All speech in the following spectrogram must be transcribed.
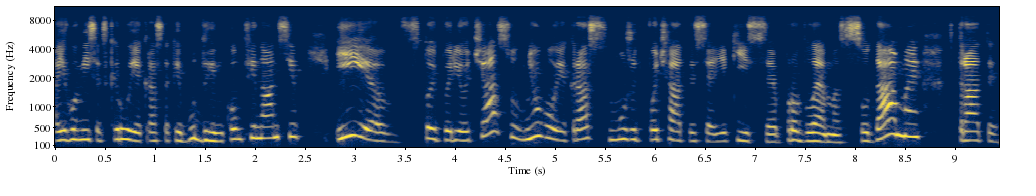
А його місяць керує якраз таки будинком фінансів, і в той період часу в нього якраз можуть початися якісь е, проблеми з судами, втрати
